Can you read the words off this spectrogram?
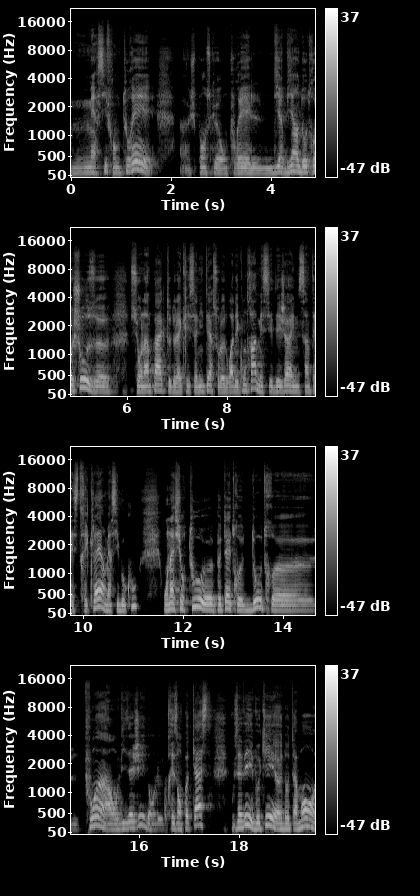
Merci Franck Touré. Euh, je pense qu'on pourrait dire bien d'autres choses euh, sur l'impact de la crise sanitaire sur le droit des contrats, mais c'est déjà une synthèse très claire. Merci beaucoup. On a surtout euh, peut-être d'autres points à envisager dans le présent podcast. Vous avez évoqué notamment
